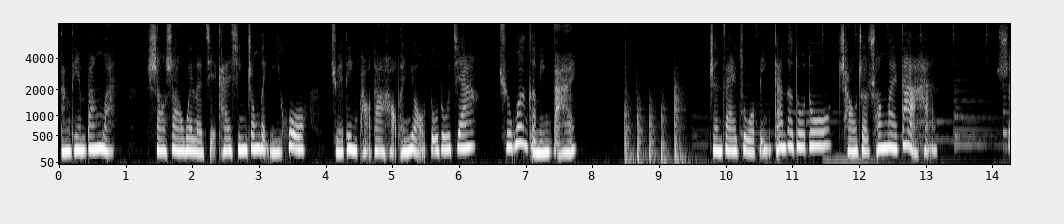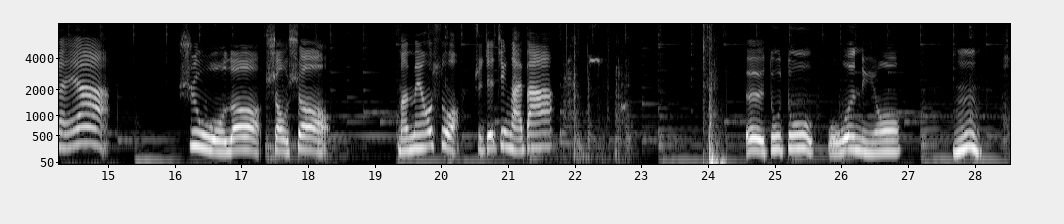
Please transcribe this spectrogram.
当天傍晚，少少为了解开心中的疑惑，决定跑到好朋友嘟嘟家。去问个明白。正在做饼干的嘟嘟朝着窗外大喊：“谁呀？”“是我了，少少。”“门没有锁，直接进来吧。”“哎，嘟嘟，我问你哦。嗯，好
